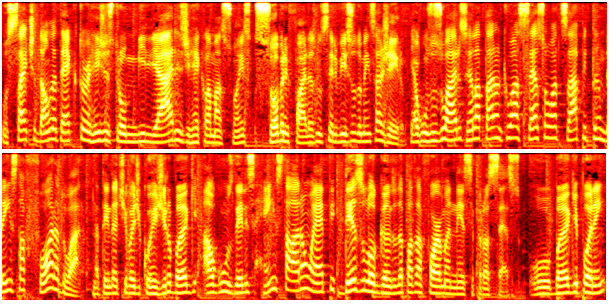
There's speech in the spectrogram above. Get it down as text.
O site Down Detector registrou milhares de reclamações sobre falhas no serviço do mensageiro, e alguns usuários relataram que o acesso ao WhatsApp também está fora do ar. Na tentativa de corrigir o bug, alguns deles reinstalaram o app, deslogando da plataforma nesse processo. O bug, porém,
